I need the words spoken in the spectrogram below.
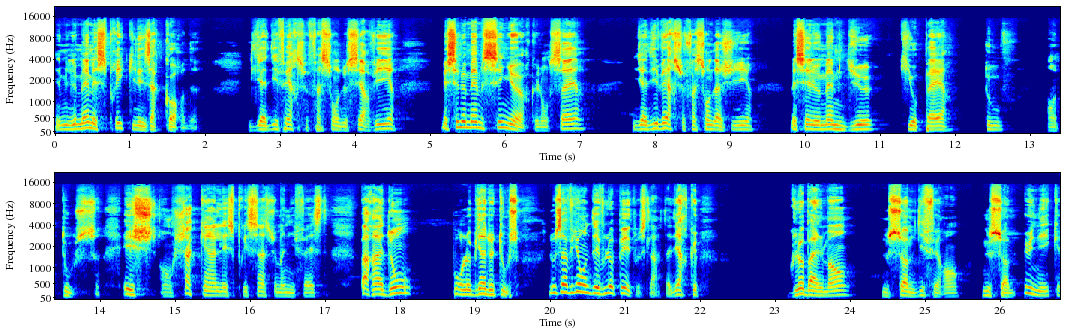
le même esprit qui les accorde. Il y a diverses façons de servir, mais c'est le même Seigneur que l'on sert. Il y a diverses façons d'agir, mais c'est le même Dieu qui opère tout en tous. Et en chacun, l'Esprit Saint se manifeste par un don pour le bien de tous. Nous avions développé tout cela, c'est-à-dire que globalement, nous sommes différents, nous sommes uniques,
